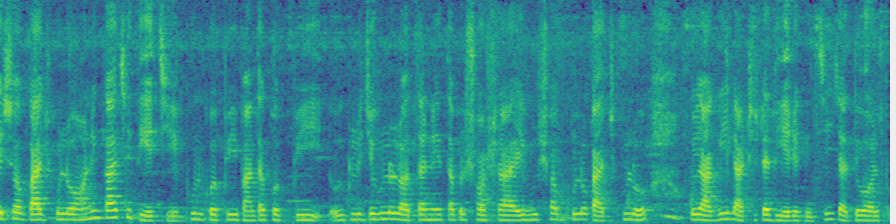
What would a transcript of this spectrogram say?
এইসব গাছগুলো অনেক গাছই দিয়েছি। ফুলকপি, বাঁধাকপি, ওইগুলো যেগুলো লতানে, তারপরে শশা এইগুলো সবগুলো গাছগুলো ওই আগেই লাঠিটা দিয়ে রেখেছি, যাতে অল্প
